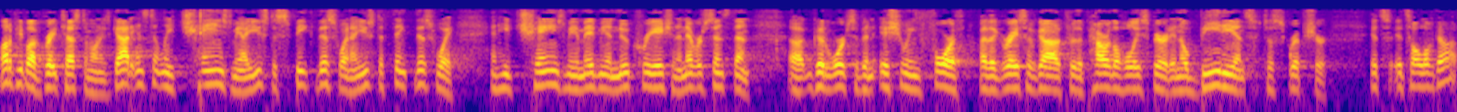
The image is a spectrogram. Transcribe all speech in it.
A lot of people have great testimonies. God instantly changed me. I used to speak this way, and I used to think this way, and He changed me and made me a new creation. And ever since then, uh, good works have been issuing forth by the grace of God through the power of the Holy Spirit in obedience to Scripture. It's, it's all of God.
